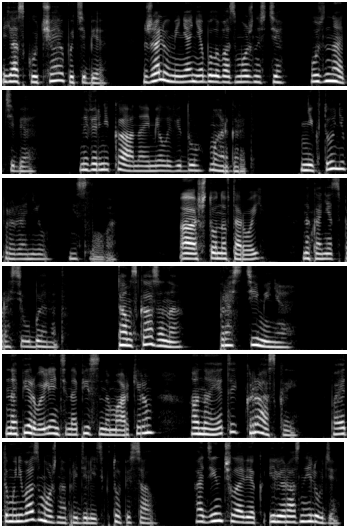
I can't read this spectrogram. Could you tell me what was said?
«Я скучаю по тебе. Жаль, у меня не было возможности узнать тебя». Наверняка она имела в виду Маргарет. Никто не проронил ни слова. «А что на второй?» — наконец спросил Беннет. «Там сказано «Прости меня». На первой ленте написано маркером, а на этой — краской. Поэтому невозможно определить, кто писал. Один человек или разные люди.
